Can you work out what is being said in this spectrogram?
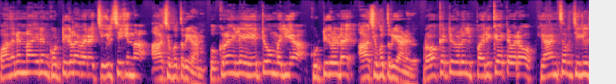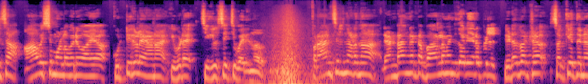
പതിനെണ്ണായിരം കുട്ടികളെ വരെ ചികിത്സിക്കുന്ന ആശുപത്രിയാണ്. ഉക്രൈനിലെ ഏറ്റവും വലിയ കുട്ടികളുടെ ആശുപത്രിയാണിത്. റോക്കറ്റുകളിൽ പരിക്കേറ്റവരോ ക്യാൻസർ ചികിത്സ ആവശ്യമുള്ളവരോ ആയ കുട്ടികളെയാണ് ഇവിടെ ചികിത്സിച്ചു വരുന്നത്. ഫ്രാൻസിൽ നടന്ന രണ്ടാം ഘട്ട പാർലമെന്റ് തെരഞ്ഞെടുപ്പിൽ ഇടപക്ഷ സഖ്യത്തിന്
